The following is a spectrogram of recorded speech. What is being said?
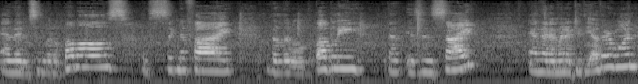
and then some little bubbles to signify the little bubbly that is inside. And then I'm going to do the other one.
